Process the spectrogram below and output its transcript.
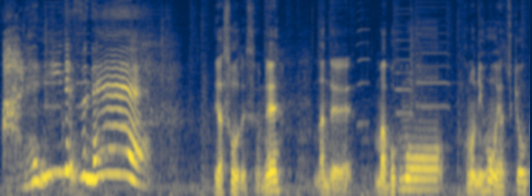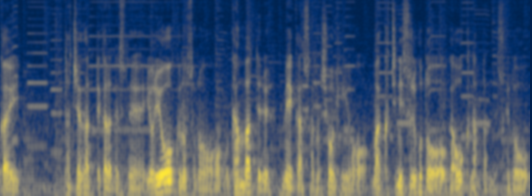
あれいいですね。いやそうですよね。なんでまあ僕もこの日本おやつ協会立ち上がってからですねより多くのその頑張ってるメーカーさんの商品を、まあ、口にすることが多くなったんですけど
